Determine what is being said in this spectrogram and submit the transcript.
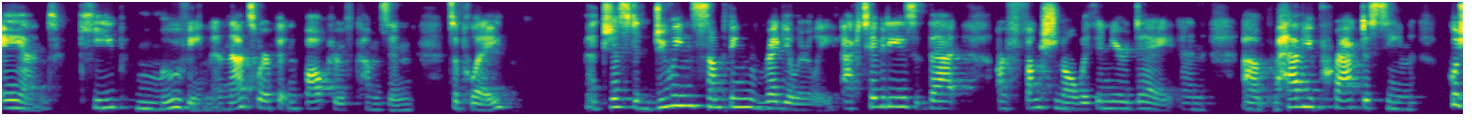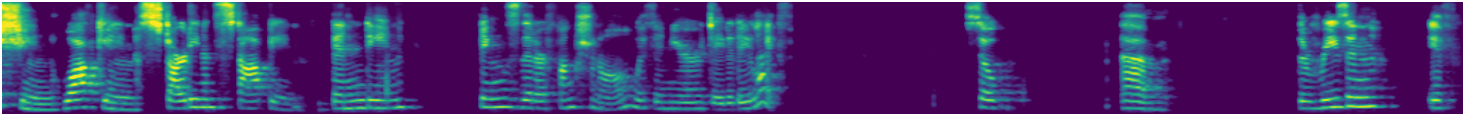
and keep moving. And that's where fit and fall proof comes in to play. Uh, just doing something regularly, activities that are functional within your day, and um, have you practicing pushing, walking, starting and stopping, bending, things that are functional within your day to day life. So, um, the reason if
